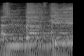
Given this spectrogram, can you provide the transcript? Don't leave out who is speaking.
Speaker 1: and I've given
